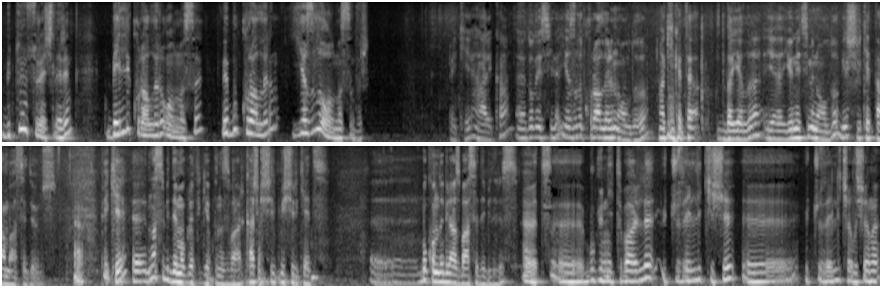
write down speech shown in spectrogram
bütün süreçlerin belli kuralları olması ve bu kuralların yazılı olmasıdır. Peki harika. E, dolayısıyla yazılı kuralların olduğu, hakikate dayalı e, yönetimin olduğu bir şirketten bahsediyoruz. Evet. Peki e, nasıl bir demografik yapınız var? Kaç kişilik bir şirket? Bu konuda biraz bahsedebiliriz. Evet, bugün itibariyle 350 kişi, 350 çalışanı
